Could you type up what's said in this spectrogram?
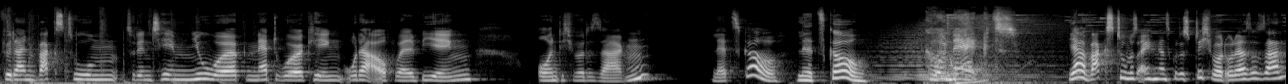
für dein Wachstum zu den Themen New Work, Networking oder auch Wellbeing. Und ich würde sagen, let's go. Let's go. Connect. Ja, Wachstum ist eigentlich ein ganz gutes Stichwort, oder Susanne?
